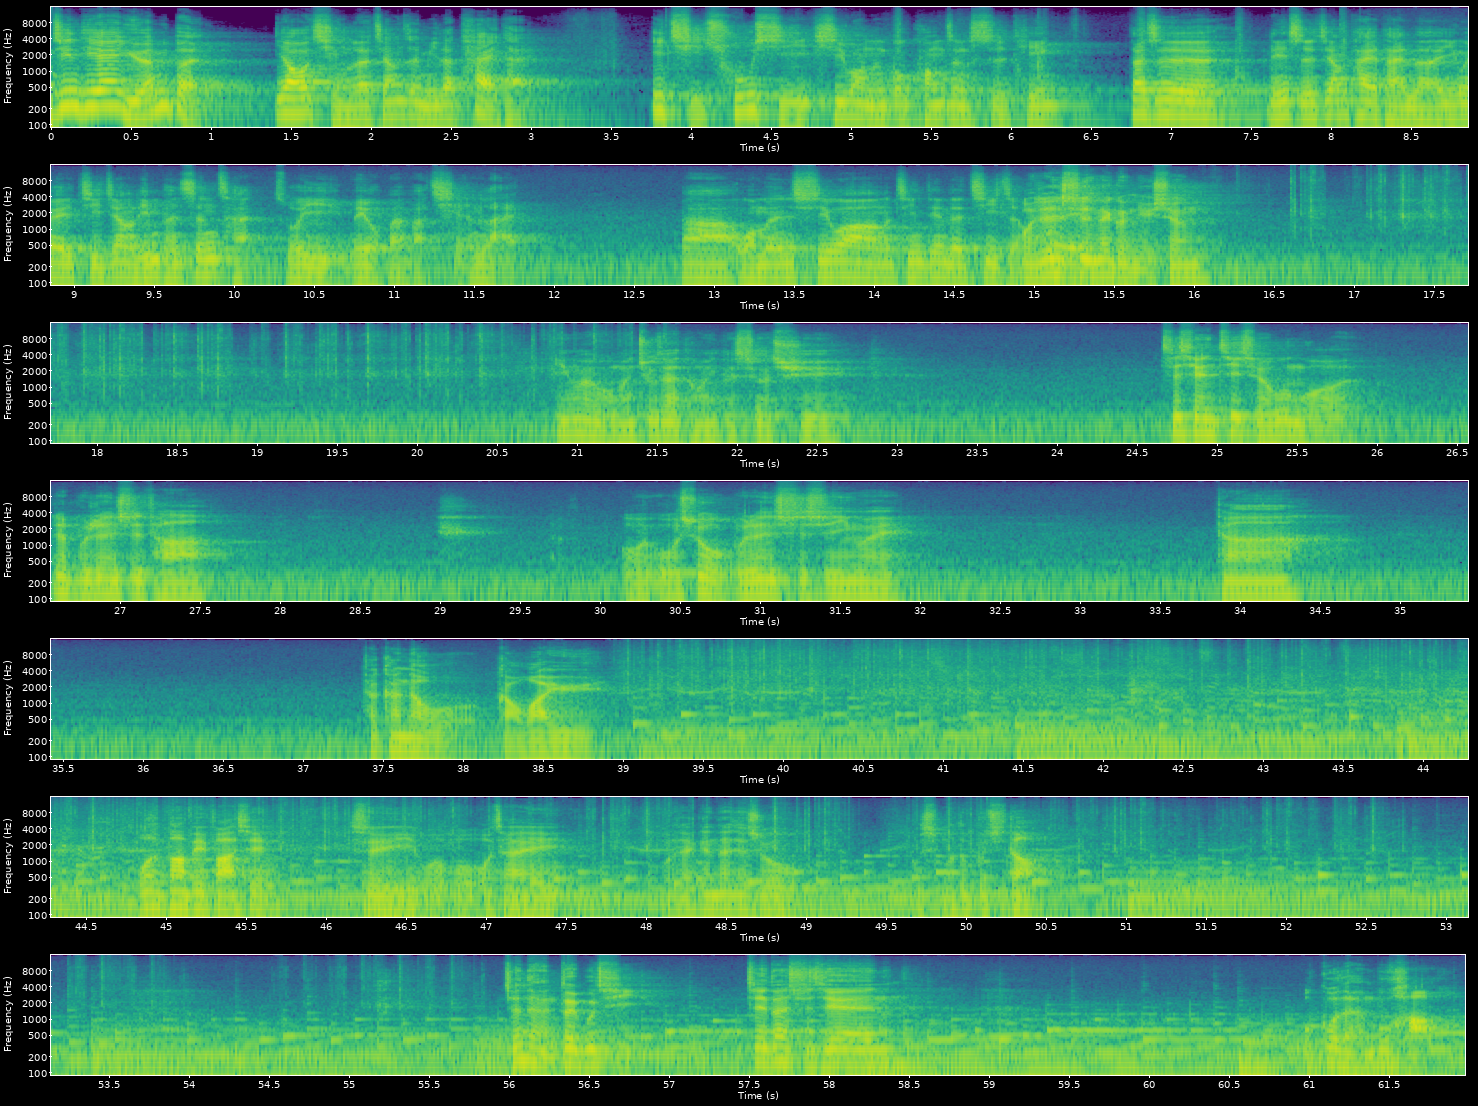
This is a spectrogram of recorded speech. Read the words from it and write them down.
今天原本邀请了江正民的太太一起出席，希望能够匡正视听，但是临时江太太呢，因为即将临盆生产，所以没有办法前来。那我们希望今天的记者，我认识那个女生，因为我们住在同一个社区。之前记者问我认不认识她。我我说我不认识，是因为他他看到我搞外遇，我很怕被发现，所以我我我才我才跟大家说，我什么都不知道。真的很对不起，这段时间。过得很不好，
